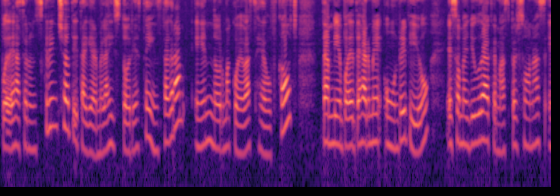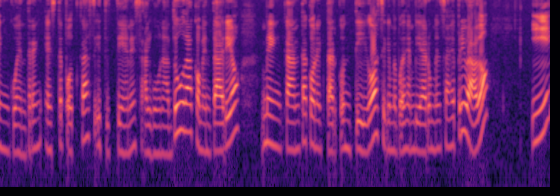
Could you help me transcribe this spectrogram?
Puedes hacer un screenshot y taguearme las historias de Instagram en Norma Cuevas Health Coach. También puedes dejarme un review. Eso me ayuda a que más personas encuentren este podcast. Y si tienes alguna duda, comentario, me encanta conectar contigo. Así que me puedes enviar un mensaje privado. Y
